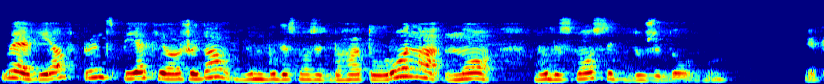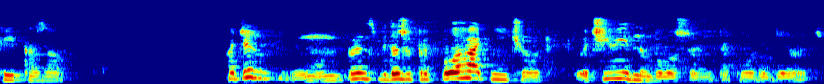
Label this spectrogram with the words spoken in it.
Ну, як я, в принципі, як я ожидав, він буде сносити багато урона, но буде сносити дуже довго. Як я і казав. Хоча, в принципі, даже предполагать нічого. Очевидно було, що він так буде делать.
